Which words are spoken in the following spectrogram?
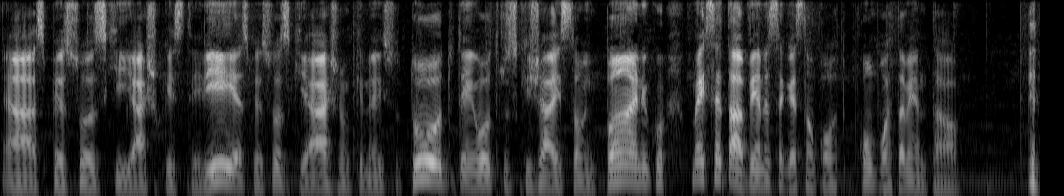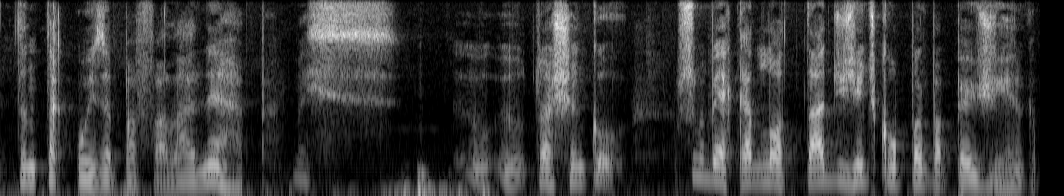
As pessoas que acham que é histeria, as pessoas que acham que não é isso tudo, tem outros que já estão em pânico. Como é que você está vendo essa questão comportamental? É tanta coisa para falar, né, rapaz? Mas eu, eu tô achando que o supermercado lotado de gente comprando papel higiênico.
